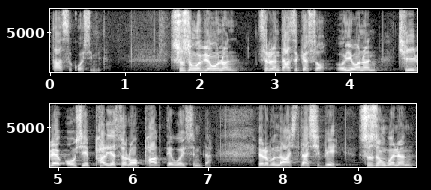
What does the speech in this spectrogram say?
다섯 곳입니다. 수성구 병원은 35개소, 의원은 758개소로 파악되고 있습니다. 여러분도 아시다시피 수성구에는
